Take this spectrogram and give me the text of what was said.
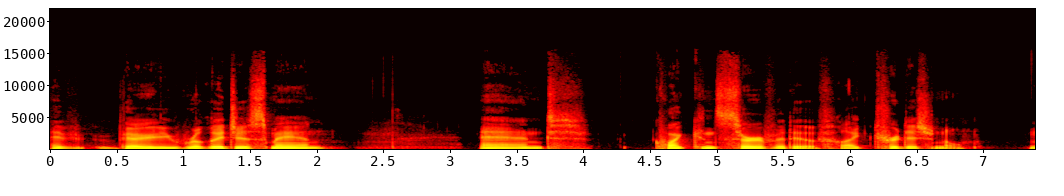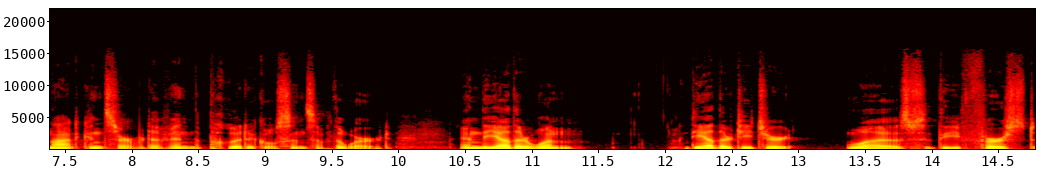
a very religious man, and quite conservative, like traditional, not conservative in the political sense of the word. And the other one the other teacher was the first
